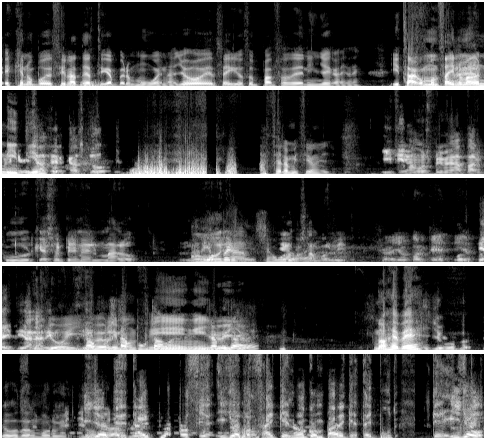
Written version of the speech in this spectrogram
Es que no puedo decir la táctica, pero es muy buena. Yo he seguido sus pasos de Ninja Gaiden. Y estaba con Bonsai y no me ha dado ni ¿Queréis tiempo hacer caso hacer la misión. ella. y tiramos primero a parkour, que es el primer malo. Luego Había un ya verde, seguro, ¿eh? a. Pero yo, ¿por qué, tío? Hostia, y tiran yo, y yo, puta Limoncín, y yo, y yo. ¿eh? ¿No se ve? Y yo voto, yo voto al Morbid. Y yo, que estáis y yo, bonsai, que no, compadre, que estáis puto, que, y yo,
